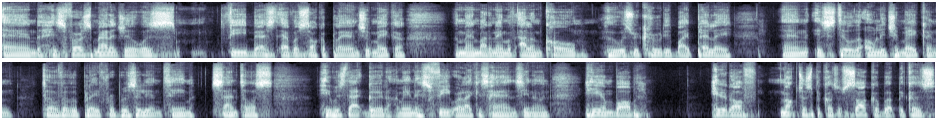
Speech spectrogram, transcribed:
and his first manager was the best ever soccer player in Jamaica a man by the name of Alan Cole who was recruited by Pele and is still the only Jamaican to have ever played for a Brazilian team Santos he was that good I mean his feet were like his hands you know and he and Bob hit it off not just because of soccer but because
